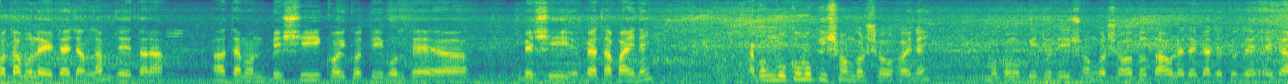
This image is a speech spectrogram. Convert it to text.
কথা বলে এটাই জানলাম যে তারা তেমন বেশি ক্ষয়ক্ষতি বলতে বেশি ব্যথা পায় নাই। এবং মুখোমুখি সংঘর্ষ হয় নাই। মুখোমুখি যদি সংঘর্ষ হতো, তাহলে দেখা যেত যে এটা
